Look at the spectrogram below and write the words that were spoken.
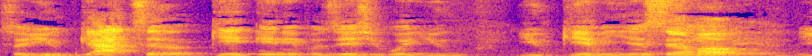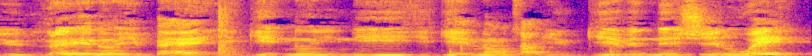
So you got to get in a position where you you giving yourself up. You laying on your back. You getting on your knees. You getting on top. You giving this shit away.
